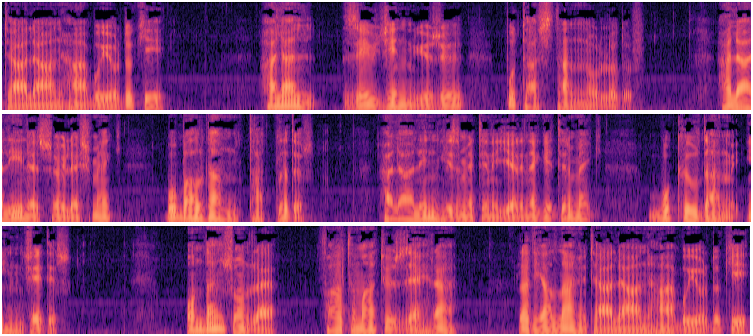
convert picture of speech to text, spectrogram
teala anha buyurdu ki: Halal zevcin yüzü bu tastan nurludur. Halaliyle söyleşmek bu baldan tatlıdır. Halalin hizmetini yerine getirmek bu kıldan incedir. Ondan sonra Fatıma Tüz Zehra radıyallahu teala anha buyurdu ki:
